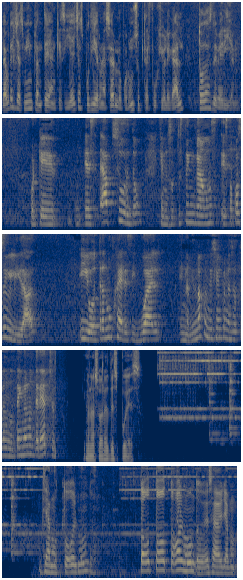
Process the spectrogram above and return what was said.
Laura y Yasmín plantean que si ellas pudieron hacerlo por un subterfugio legal, todas deberían porque es absurdo que nosotros tengamos esta posibilidad y otras mujeres igual, en la misma condición que nosotros, no tengan los derechos. Y unas horas después... Llamó todo el mundo. Todo, todo, todo el mundo. O sea, llamó,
